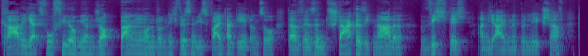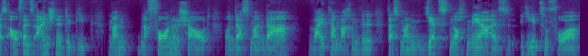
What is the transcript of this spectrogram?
Gerade jetzt, wo viele um ihren Job bangen und, und nicht wissen, wie es weitergeht und so, da sind starke Signale wichtig an die eigene Belegschaft, dass auch wenn es Einschnitte gibt, man nach vorne schaut und dass man da weitermachen will, dass man jetzt noch mehr als je zuvor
